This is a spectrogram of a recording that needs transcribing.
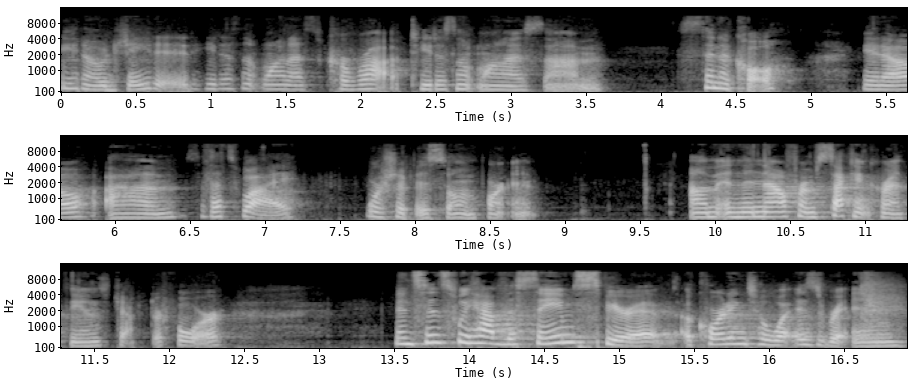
you know, jaded. He doesn't want us corrupt. He doesn't want us um, cynical, you know? Um, so that's why worship is so important. Um, and then now from Second Corinthians chapter 4. And since we have the same Spirit, according to what is written,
